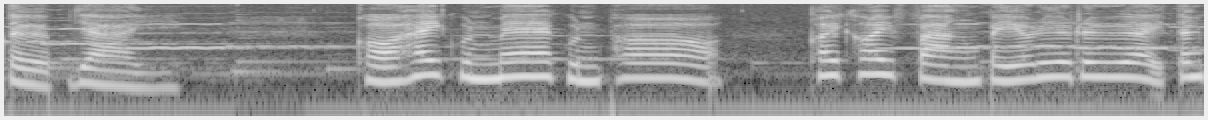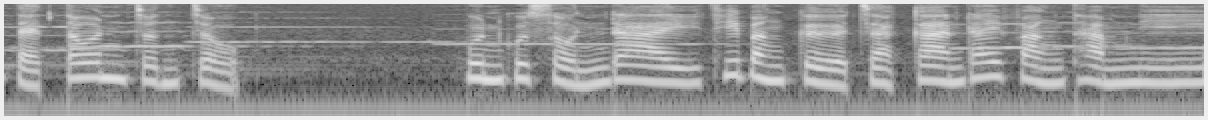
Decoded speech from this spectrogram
เติบใหญ่ ขอให้คุณแม่คุณพ่อ ค่อยๆฟังไปเรื่อยๆ ตั้งแต่ต้นจนจบ บุญกุศลใดที่บังเกิดจากการได้ฟังธรรมนี้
